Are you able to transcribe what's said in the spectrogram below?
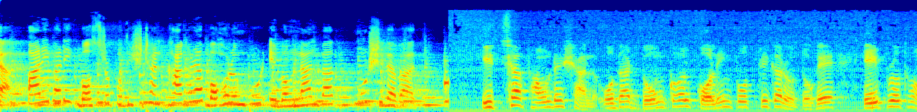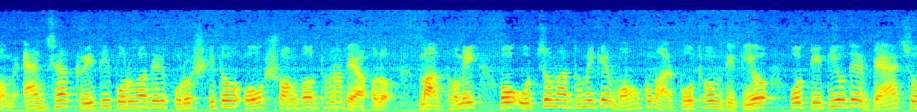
সুনিতা পারিবারিক বস্ত্র প্রতিষ্ঠান খাগড়া, বহরমপুর এবং লালবাগ, মুর্শিদাবাদ। ইচ্ছা ফাউন্ডেশন ও তার দমকল কলিং পত্রিকার উদ্যোগে এই প্রথম একঝা কৃতি পড়ুয়াদের পুরস্কৃত ও সংবর্ধনা দেয়া হলো। মাধ্যমিক ও উচ্চ মাধ্যমিকে মহকুমার প্রথম, দ্বিতীয় ও তৃতীয়দের ব্যাচ ও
